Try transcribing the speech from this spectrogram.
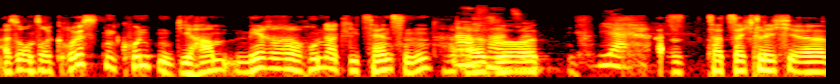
Also unsere größten Kunden, die haben mehrere hundert Lizenzen. Ach, also, ja. also tatsächlich äh,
